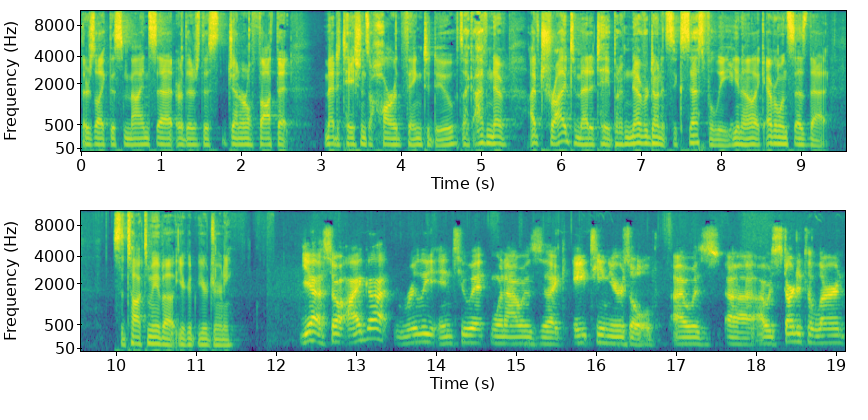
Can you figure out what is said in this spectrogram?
There's like this mindset or there's this general thought that meditation's a hard thing to do. It's like I've never I've tried to meditate but I've never done it successfully, you know, like everyone says that. So talk to me about your your journey. Yeah, so I got really into it when I was like 18 years old. I was uh, I was started to learn.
